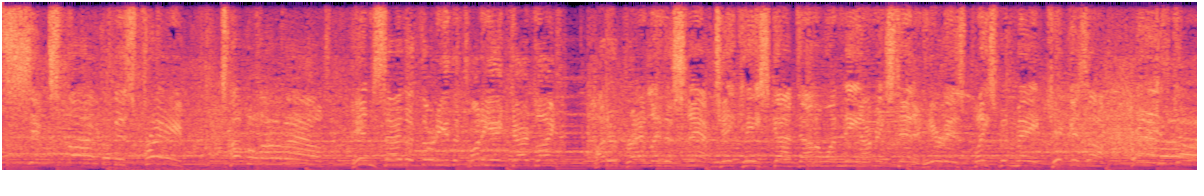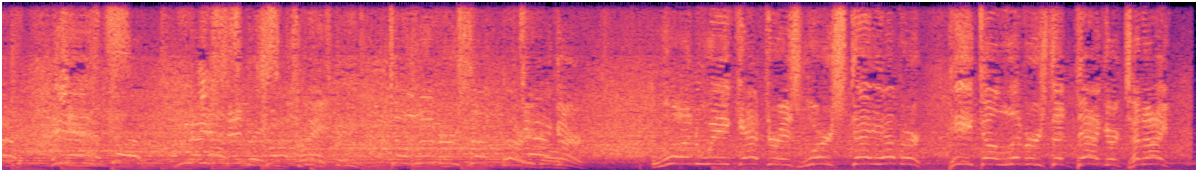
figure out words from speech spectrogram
6-5 of his frame. Tumbled out of bounds. Inside the 30 of the 28-yard line. Hunter Bradley the snap. J.K. Scott down on one knee. Arm extended. Here it is. Placement made. Kick is up. It is good. It yes. is good. Mason, yes, Mason Crosby, Crosby delivers the dagger. One week after his worst day ever, he delivers the dagger tonight.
